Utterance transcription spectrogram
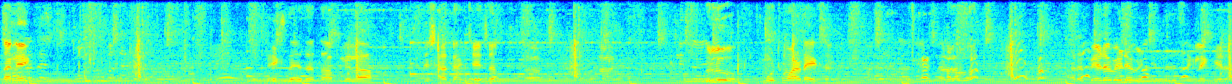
आता नेक्स्ट नेक्स्ट जायचं आता आपल्याला नितेश काकांच्या इथं. गुलू मूठ मार डायरेक्ट सगळं अरे पेढ पेढ भेटले सगळे गेलं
